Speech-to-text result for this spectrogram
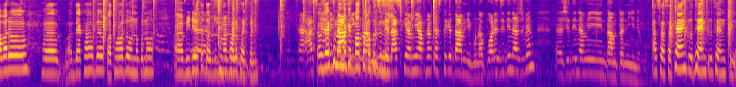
আবারও দেখা হবে কথা হবে অন্য কোনো ভিডিওতে। তত সময় ভালো থাকবেন। দেখুন আমাকে কত কত জিনিস। আজকে আমি আপনার কাছ থেকে দাম নিব না। পরে যেদিন আসবেন সেদিন আমি দামটা নিয়ে নেব। আচ্ছা আচ্ছা। Thank you thank you thank you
